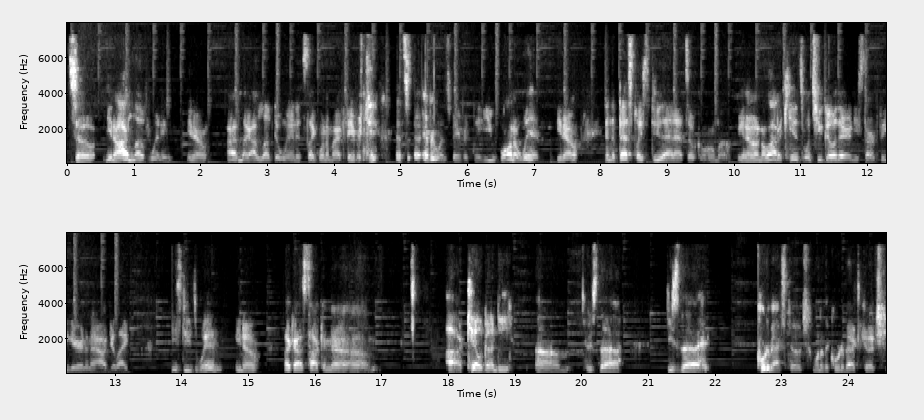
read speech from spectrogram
So, you know, I love winning, you know, I like I love to win. It's like one of my favorite things. That's everyone's favorite thing. You want to win, you know, and the best place to do that at's Oklahoma, you know. And a lot of kids, once you go there and you start figuring it out, you're like, these dudes win, you know. Like I was talking to um, uh, Cale Gundy, um, who's the he's the quarterbacks coach, one of the quarterbacks coach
